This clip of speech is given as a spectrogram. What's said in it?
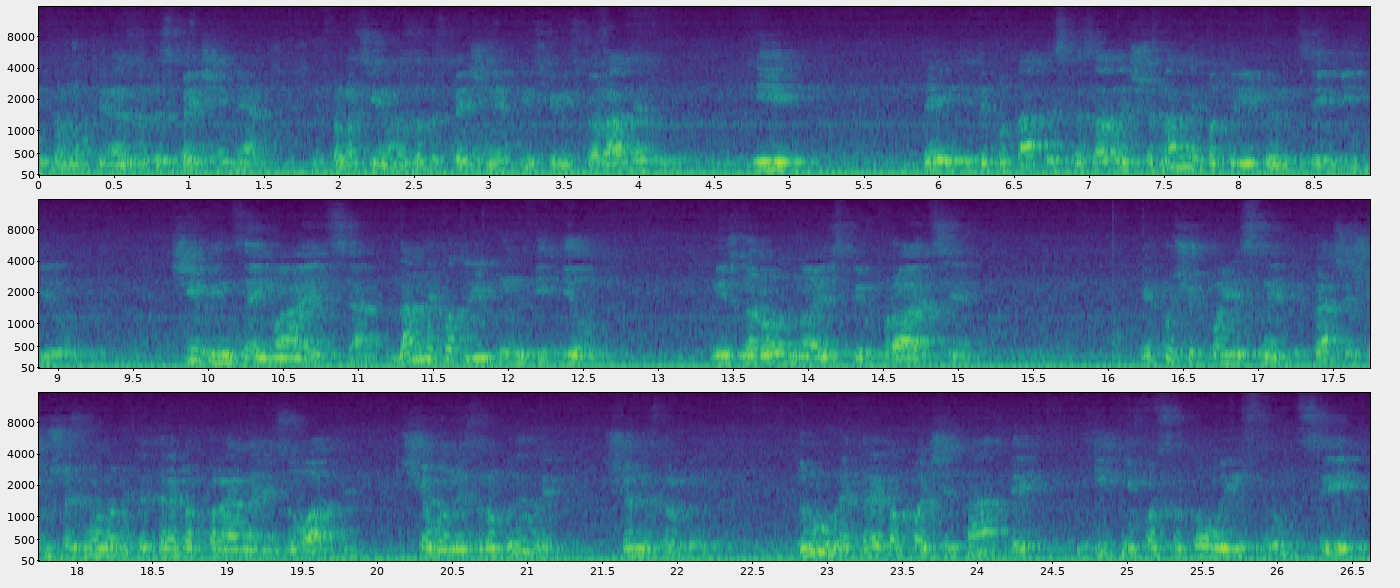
інформативного забезпечення інформаційного забезпечення Київської міської ради. І деякі депутати сказали, що нам не потрібен цей відділ, чим він займається. Нам не потрібен відділ міжнародної співпраці. Я хочу пояснити, перше, чим щось говорити, треба проаналізувати, що вони зробили, що не зробили. Друге, треба почитати їхні посадові інструкції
